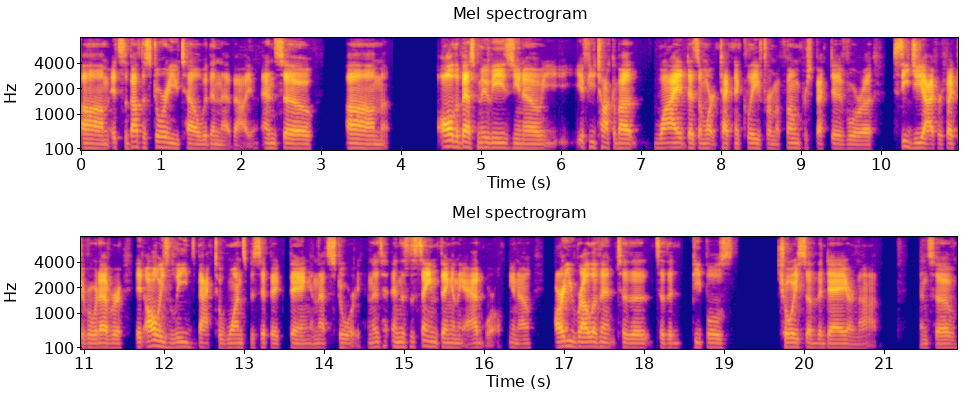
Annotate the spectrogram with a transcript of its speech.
um, it's about the story you tell within that value. And so um, all the best movies, you know, if you talk about why it doesn't work technically from a phone perspective or a CGI perspective or whatever, it always leads back to one specific thing, and that story. And it's, and it's the same thing in the ad world. You know, are you relevant to the to the people's choice of the day or not? And so,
